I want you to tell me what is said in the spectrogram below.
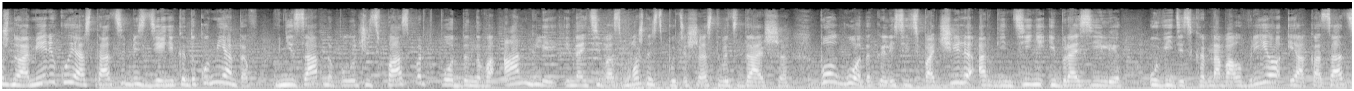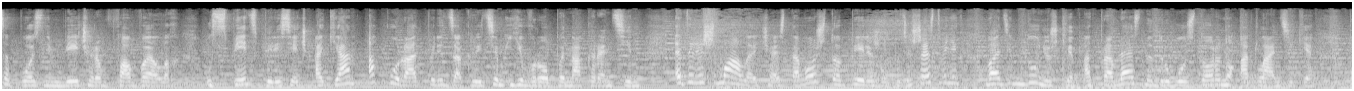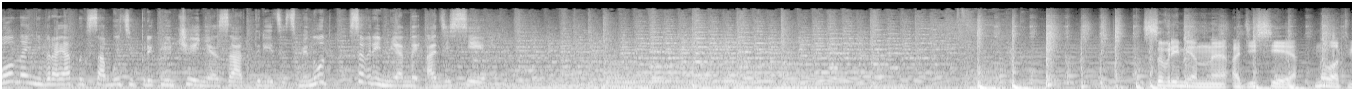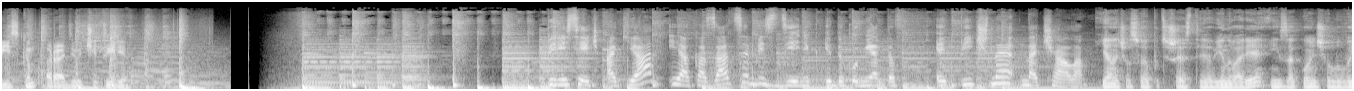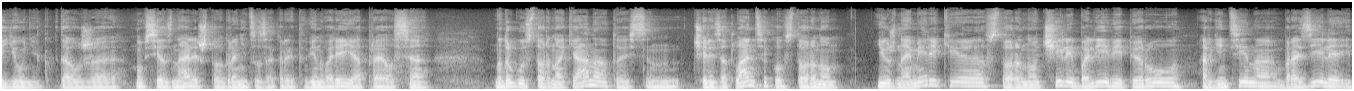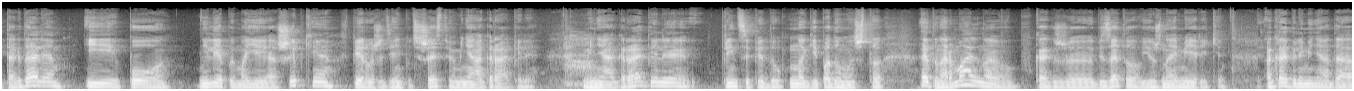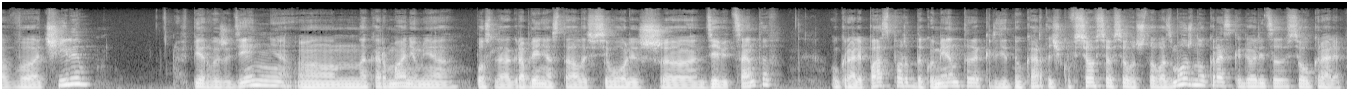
Южную Америку и остаться без денег и документов. Внезапно получить паспорт подданного Англии и найти возможность путешествовать дальше. Полгода колесить по Чили, Аргентине и Бразилии. Увидеть карнавал в Рио и оказаться поздним вечером в фавелах. Успеть пересечь океан аккурат перед закрытием Европы на карантин. Это лишь малая часть того, что пережил путешественник Вадим Дунюшкин, отправляясь на другую сторону Атлантики. Полное невероятных событий приключения за 30 минут современной Одиссеи. Современная Одиссея на латвийском радио 4. Пересечь океан и оказаться без денег и документов. Эпичное начало. Я начал свое путешествие в январе и закончил в июне, когда уже ну, все знали, что граница закрыта. В январе я отправился на другую сторону океана, то есть через Атлантику, в сторону Южной Америки, в сторону Чили, Боливии, Перу, Аргентина, Бразилия и так далее. И по нелепой моей ошибке в первый же день путешествия меня ограбили. Меня ограбили. В принципе, многие подумают, что это нормально, как же без этого в Южной Америке. Ограбили меня, да, в Чили. В первый же день э, на кармане у меня после ограбления осталось всего лишь 9 э, центов украли паспорт, документы, кредитную карточку, все-все-все, вот что возможно украсть, как говорится, все украли.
